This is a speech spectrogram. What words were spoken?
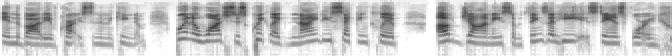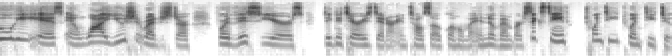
in the body of Christ and in the kingdom. We're going to watch this quick, like 90 second clip of Johnny, some things that he stands for and who he is, and why you should register for this year's Dignitaries Dinner in Tulsa, Oklahoma in November 16th, 2022.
